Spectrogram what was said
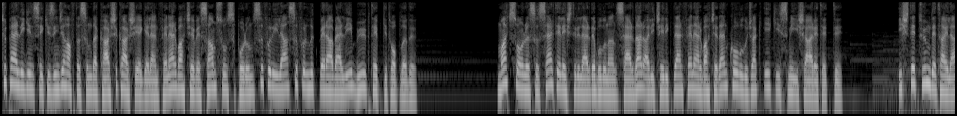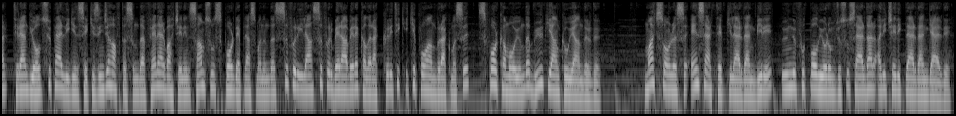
Süper Lig'in 8. haftasında karşı karşıya gelen Fenerbahçe ve Samsun Spor'un 0 ila 0'lık beraberliği büyük tepki topladı. Maç sonrası sert eleştirilerde bulunan Serdar Ali Çelikler Fenerbahçe'den kovulacak ilk ismi işaret etti. İşte tüm detaylar, Trendyol Süper Lig'in 8. haftasında Fenerbahçe'nin Samsun Spor deplasmanında 0 ila 0 berabere kalarak kritik 2 puan bırakması, spor kamuoyunda büyük yankı uyandırdı. Maç sonrası en sert tepkilerden biri, ünlü futbol yorumcusu Serdar Ali Çelikler'den geldi.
